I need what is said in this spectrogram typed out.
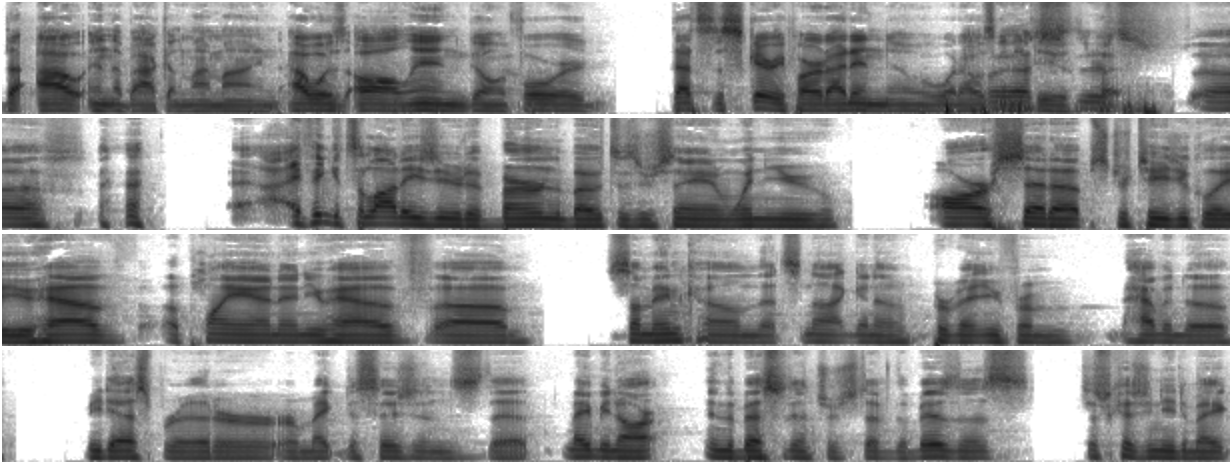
the out in the back of my mind. I was all in going forward. That's the scary part. I didn't know what I was Well, going to do. but- uh, I think it's a lot easier to burn the boats, as you're saying, when you are set up strategically. You have a plan and you have um, some income that's not going to prevent you from having to be desperate or, or make decisions that maybe not in the best interest of the business, just because you need to make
